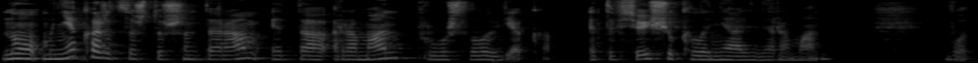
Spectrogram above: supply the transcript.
Но мне кажется, что Шантарам — это роман прошлого века. Это все еще колониальный роман. Вот.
